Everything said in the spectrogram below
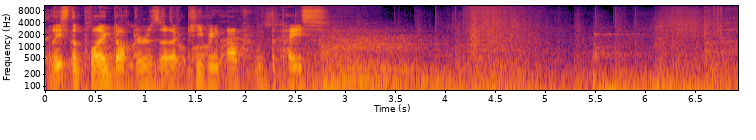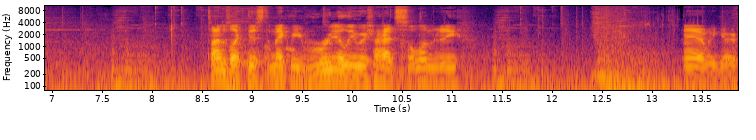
At least the Plague Doctor is uh, keeping up with the pace. Times like this that make me really wish I had Solemnity. There we go.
